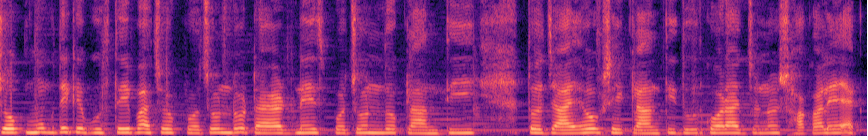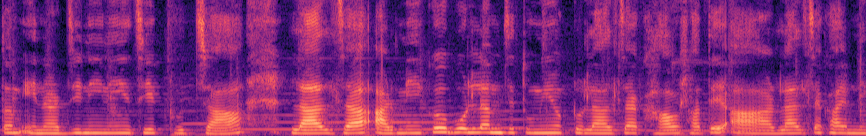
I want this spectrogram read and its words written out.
চোখ মুখ দেখে বুঝতেই পারছ, প্রচণ্ড টায়ার্ডনেস প্রচণ্ড ক্লান্তি। তো যাই হোক, সেই ক্লান্তি দূর করার জন্য সকালে একদম এনার্জি নিয়ে নিয়েছি একটু চা, লাল চা। আর মেয়েকেও বললাম যে, তুমিও একটু লাল চা খাও সাথে। আর লাল চা খাওয়া এমনি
